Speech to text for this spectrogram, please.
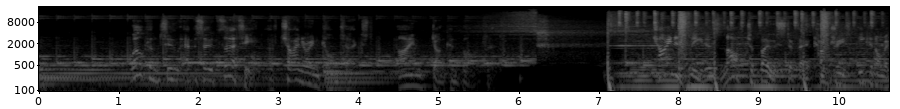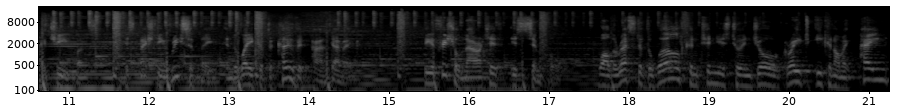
Welcome to episode 30 of China in Context. I'm Duncan Bartlett. China's leaders love to boast of their country's economic achievements, especially recently in the wake of the COVID pandemic. The official narrative is simple. While the rest of the world continues to endure great economic pain,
